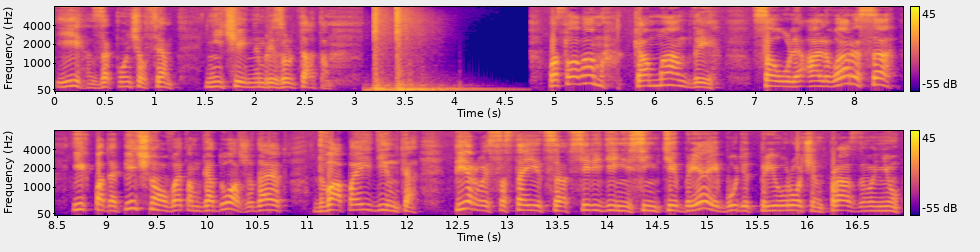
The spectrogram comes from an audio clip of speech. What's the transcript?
и закончился ничейным результатом. По словам команды Сауля Альвареса, их подопечного в этом году ожидают два поединка. Первый состоится в середине сентября и будет приурочен к празднованию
